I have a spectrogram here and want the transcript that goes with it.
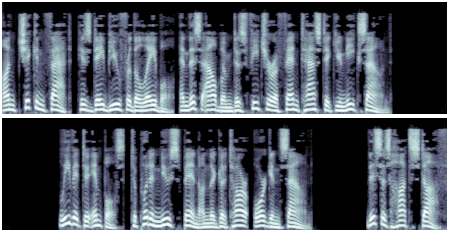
On Chicken Fat, his debut for the label, and this album does feature a fantastic unique sound. Leave it to Impulse, to put a new spin on the guitar, organ sound. This is hot stuff."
